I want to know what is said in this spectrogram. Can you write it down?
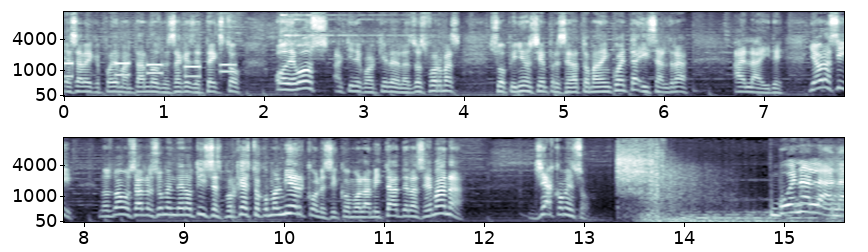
Ya sabe que puede mandarnos mensajes de texto o de voz. Aquí de cualquiera de las dos formas, su opinión siempre será tomada en cuenta y saldrá al aire. Y ahora sí, nos vamos al resumen de noticias, porque esto como el miércoles y como la mitad de la semana, ya comenzó buena lana.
